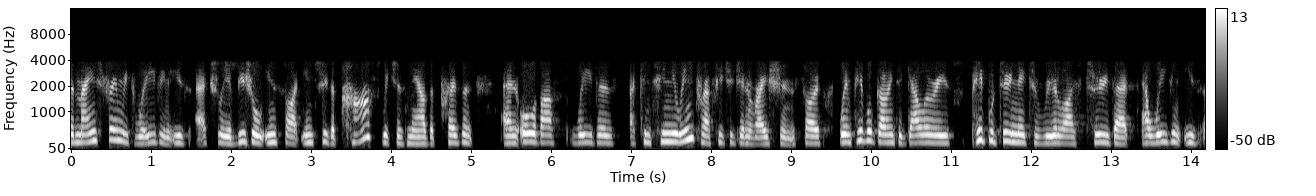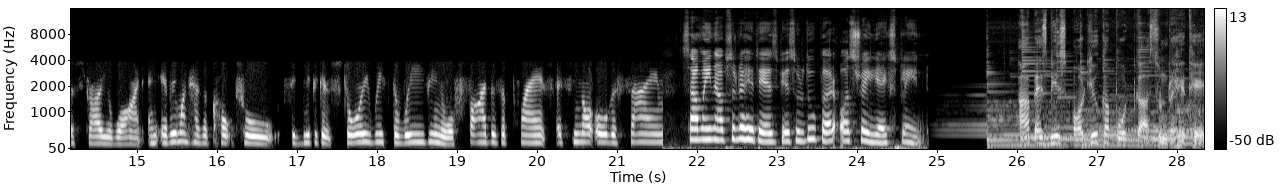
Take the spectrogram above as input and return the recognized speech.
The mainstream with weaving is actually a visual insight into the past, which is now the present, and all of us weavers are continuing for our future generations. So when people go into galleries, people do need to realise too that our weaving is Australia-wide and everyone has a cultural significant story with the weaving or fibres of plants. It's not all the same. سامعین آپ سن رہے تھے ایس بی ایس اردو پر آسٹریلیا ایکسپلینڈ آپ ایس بی ایس آڈیو کا پوڈ کاسٹ سن رہے تھے۔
